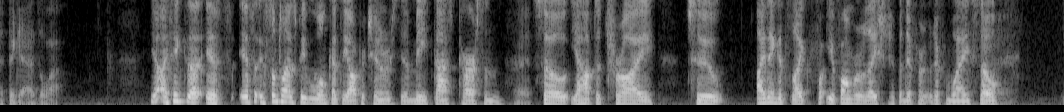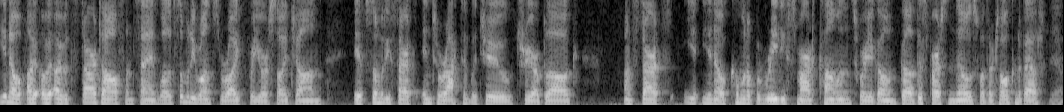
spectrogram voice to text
I think adds a lot. Yeah, I think that if, if if sometimes people won't get the opportunity to meet that person, Right. so you have to try to. I think it's like you form a relationship in different different ways. So, oh, you know, I I I would start off and saying, well, if somebody wants to write for your site, Jon, if somebody starts interacting with you through your blog, and starts you, you know coming up with really smart comments where you're going, God, this person knows what they're talking about Yeah.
